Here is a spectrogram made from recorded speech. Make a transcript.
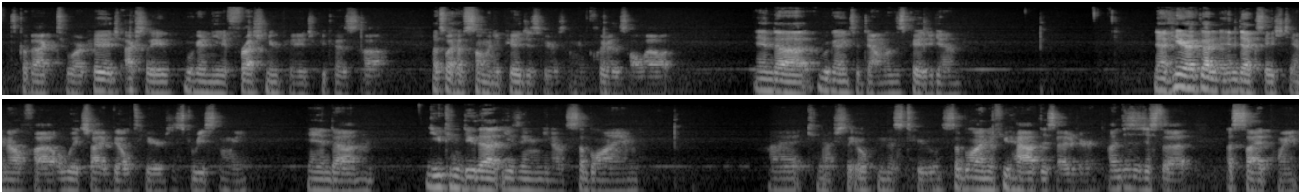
let's go back to our page. Actually, we're going to need a fresh new page because uh, that's why I have so many pages here, so I'm going to clear this all out. And uh, we're going to download this page again. Now here I've got an index HTML file which I built here just recently. And um, you can do that using, you know, Sublime. I can actually open this too. Sublime if you have this editor. And this is just a, a side point.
